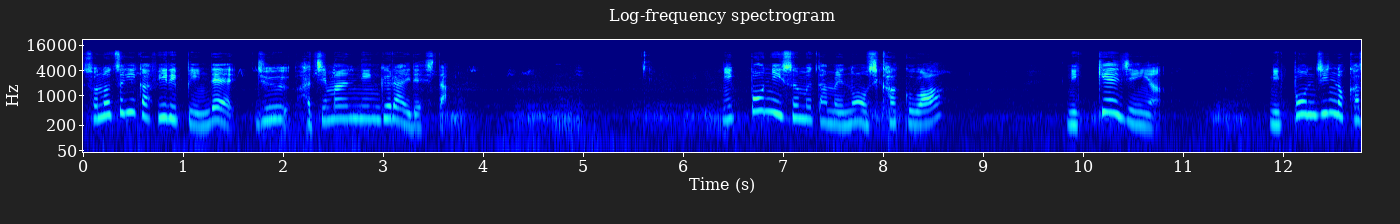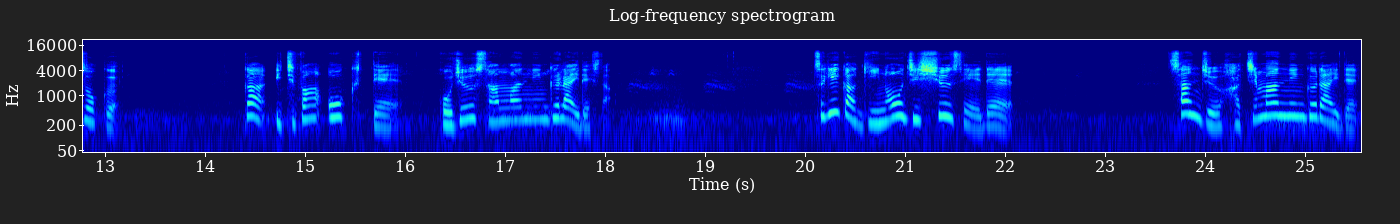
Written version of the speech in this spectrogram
その次がフィリピンで18万人ぐらいでした。日本に住むための資格は？日系人や日本人の家族が一番多くて53万人ぐらいでした。次が技能実習生で38万人ぐらいで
